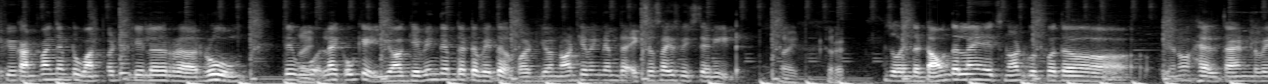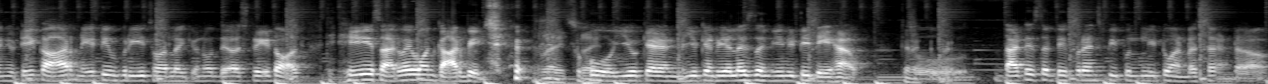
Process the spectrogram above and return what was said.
if you confine them to one particular uh, room, they Right. like okay, you are giving them that weather, but you are not giving them the exercise which they need. right, correct. So in the down the line, it's not good for the you know health. And when you take our native breeds or like you know they are stray dogs, they survive on garbage. Right, so you can you can realize the immunity they have. Correct, so correct. that is the difference people need to understand. Uh,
